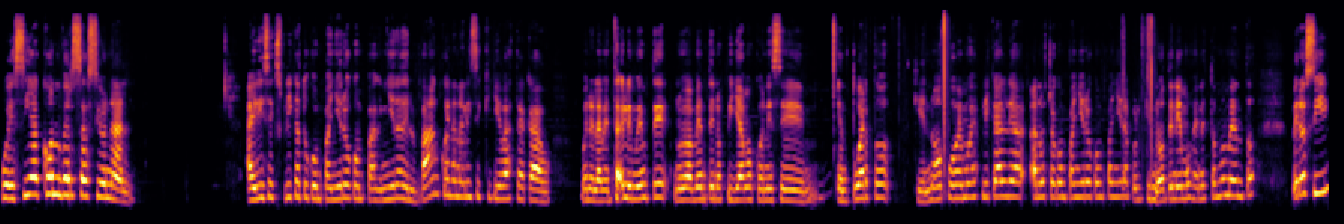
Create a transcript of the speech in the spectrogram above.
Poesía conversacional, Ahí dice, explica a tu compañero o compañera del banco el análisis que llevaste a cabo. Bueno, lamentablemente, nuevamente nos pillamos con ese entuerto que no podemos explicarle a, nuestro compañero o compañera porque no tenemos en estos momentos, pero sí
